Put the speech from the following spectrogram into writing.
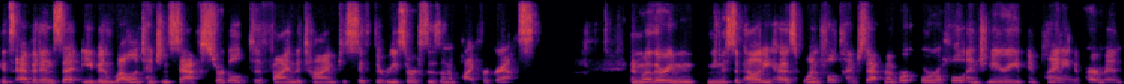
It's evidence that even well-intentioned staff struggled to find the time to sift through resources and apply for grants. And whether a municipality has one full-time staff member or a whole engineering and planning department,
